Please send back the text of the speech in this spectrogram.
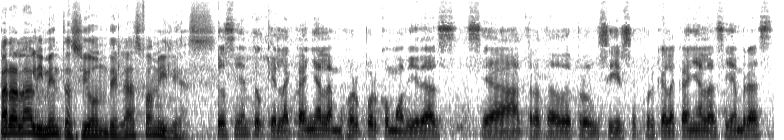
para la alimentación de las familias. Yo siento que la caña a lo mejor por comodidad se ha tratado de producirse, porque la caña la siembras,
